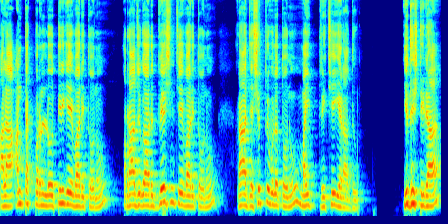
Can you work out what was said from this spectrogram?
అలా అంతఃపురంలో తిరిగే వారితోనూ రాజుగారు ద్వేషించే వారితోనూ రాజశత్రువులతోనూ మైత్రి చేయరాదు. యుధిష్ఠిరా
